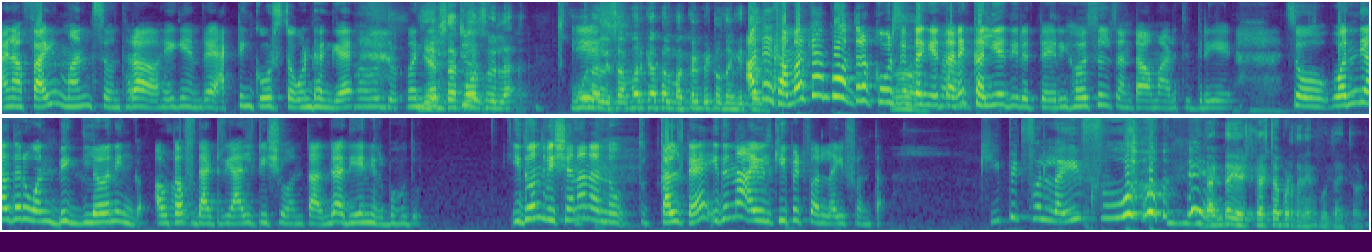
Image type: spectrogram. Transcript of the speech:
ಅಂಡ್ ಆ ಫೈವ್ ಮಂತ್ಸ್ ಒಂಥರ ಹೇಗೆ ಅಂದ್ರೆ ಆಕ್ಟಿಂಗ್ ಕೋರ್ಸ್ ತಗೊಂಡಂಗೆ ಹೌದು. ಒಂದ್ ಇಲ್ಲ. ಸ್ಕೂಲಲ್ಲಿ ಸಮ್ಮರ್ ಕ್ಯಾಂಪಲ್ಲಿ ಮಕ್ಕಳು ಬಿಟ್ಟು ಹೋದಂಗೆ ಅದೇ ಸಮರ್ ಕ್ಯಾಂಪ್ ಒಂಥರ ಕೋರ್ಸ್ ಇದ್ದಂಗೆ ತಾನೇ ಕಲಿಯೋದಿರುತ್ತೆ ರಿಹರ್ಸಲ್ಸ್ ಅಂತ ಮಾಡ್ತಿದ್ರಿ. ಸೊ ಒಂದ್ ಯಾವ್ದಾದ್ರು ಒಂದ್ big learning out of that reality show ಅಂತ ಅಂದ್ರೆ ಅದೇನಿರಬಹುದು ಇದೊಂದು ವಿಷಯನ ನಾನು ಕಲಿತೆ ಕಲ್ತೆ ಇದನ್ನ I will keep it for life ಅಂತ. ಕೀಪ್ ಇಟ್ ಫಾರ್ ಲೈಫ್ ಗಂಡ ಎಷ್ಟು ಕಷ್ಟಪಡ್ತಾನೆ ಅಂತ ಗೊತ್ತಾಯ್ತು ಅವಳು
